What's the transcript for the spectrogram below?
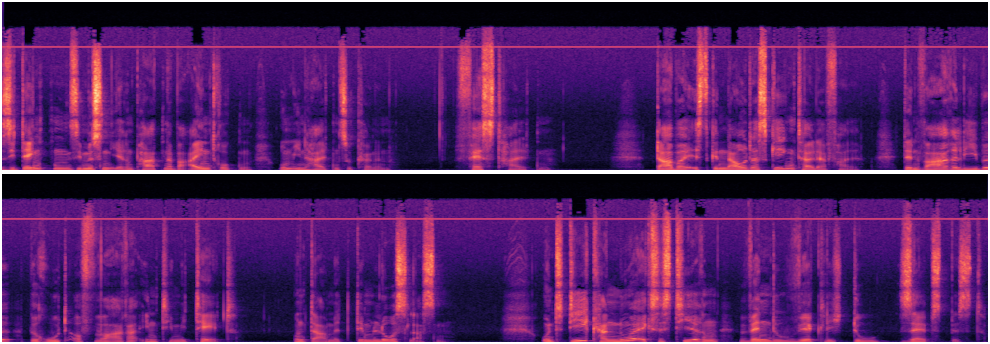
Sie denken, sie müssen ihren Partner beeindrucken, um ihn halten zu können. Festhalten. Dabei ist genau das Gegenteil der Fall, denn wahre Liebe beruht auf wahrer Intimität und damit dem Loslassen. Und die kann nur existieren, wenn du wirklich du selbst bist.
